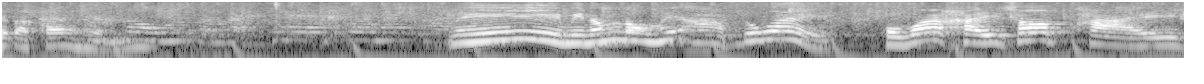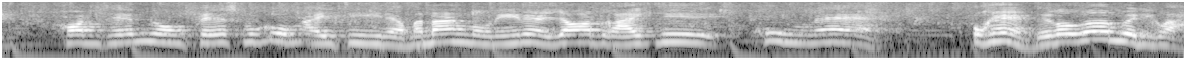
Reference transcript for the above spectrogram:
ให้ตากล้องเห็น นี่มีน้ำนมให้อาบด้วย ผมว่าใครชอบถ่ายคอนเทนต์ลง Facebook ลง IG เนี่ยมานั่งตรงนี้เนี่ยยอดไลค์นี่พุ่งแน่ โอเค เดี๋ยวเราเริ่มเลยดีกว่า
